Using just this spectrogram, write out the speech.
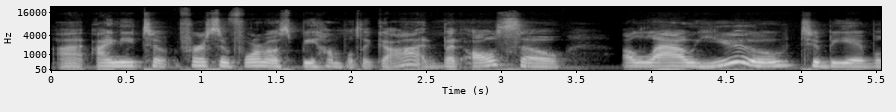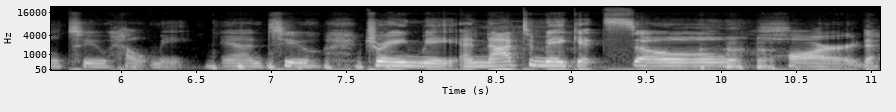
Uh, I need to first and foremost be humble to God, but also allow you to be able to help me and to train me and not to make it so hard.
